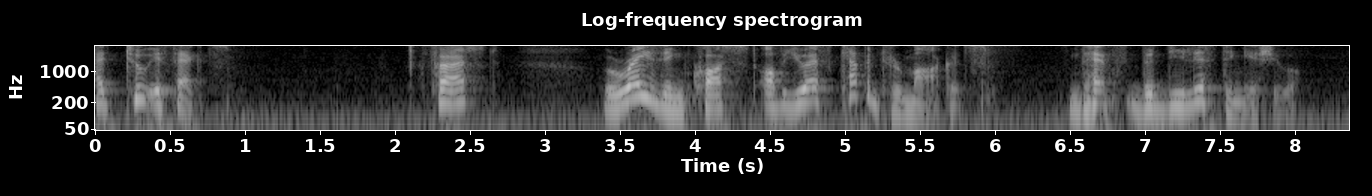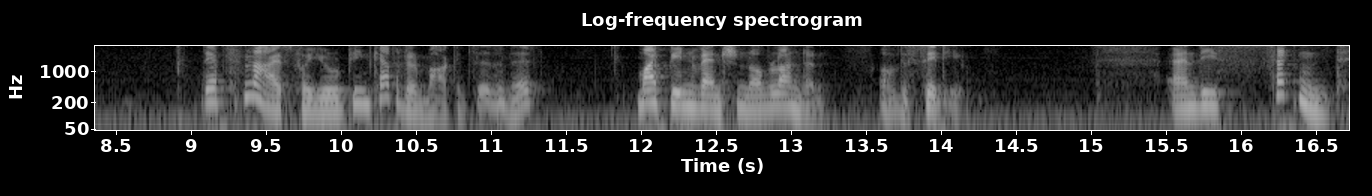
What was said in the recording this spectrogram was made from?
had two effects. First, raising cost of US capital markets. That's the delisting issue. That's nice for European capital markets, isn't it? Might be invention of London, of the city. And the second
